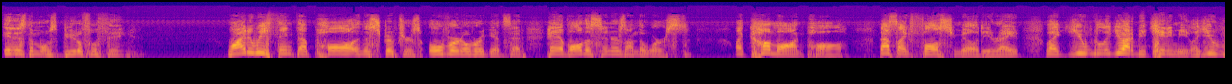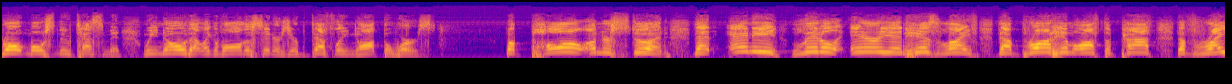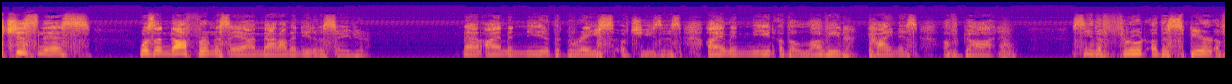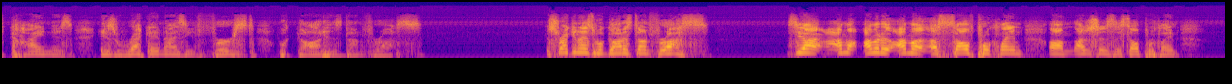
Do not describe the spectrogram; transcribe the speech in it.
it is the most beautiful thing. Why do we think that Paul in the scriptures over and over again said, Hey, of all the sinners, I'm the worst? Like, come on, Paul. that's like false humility, right? Like you you got to be kidding me. Like you wrote most New Testament. We know that like of all the sinners, you're definitely not the worst. But Paul understood that any little area in his life that brought him off the path of righteousness was enough for him to say, ah, man, I'm in need of a Savior. Man, I am in need of the grace of Jesus. I am in need of the loving kindness of God. See, the fruit of the Spirit of kindness is recognizing first what God has done for us. It's recognizing what God has done for us. See, I, am a, I'm, a, I'm a, a self proclaimed, um, I just shouldn't say self proclaimed.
